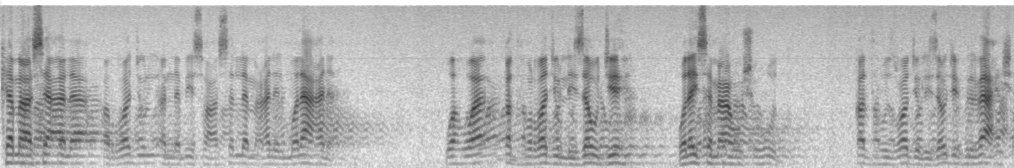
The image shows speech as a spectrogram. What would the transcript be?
كما سأل الرجل النبي صلى الله عليه وسلم عن الملاعنة وهو قذف الرجل لزوجه وليس معه شهود قذف الرجل لزوجه في الفاحشة.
